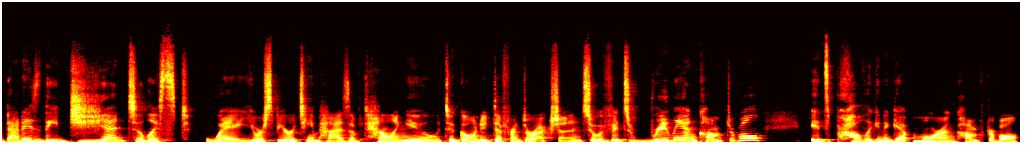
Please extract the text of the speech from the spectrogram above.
that is the gentlest way your spirit team has of telling you to go in a different direction. So if it's really uncomfortable, it's probably going to get more uncomfortable.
